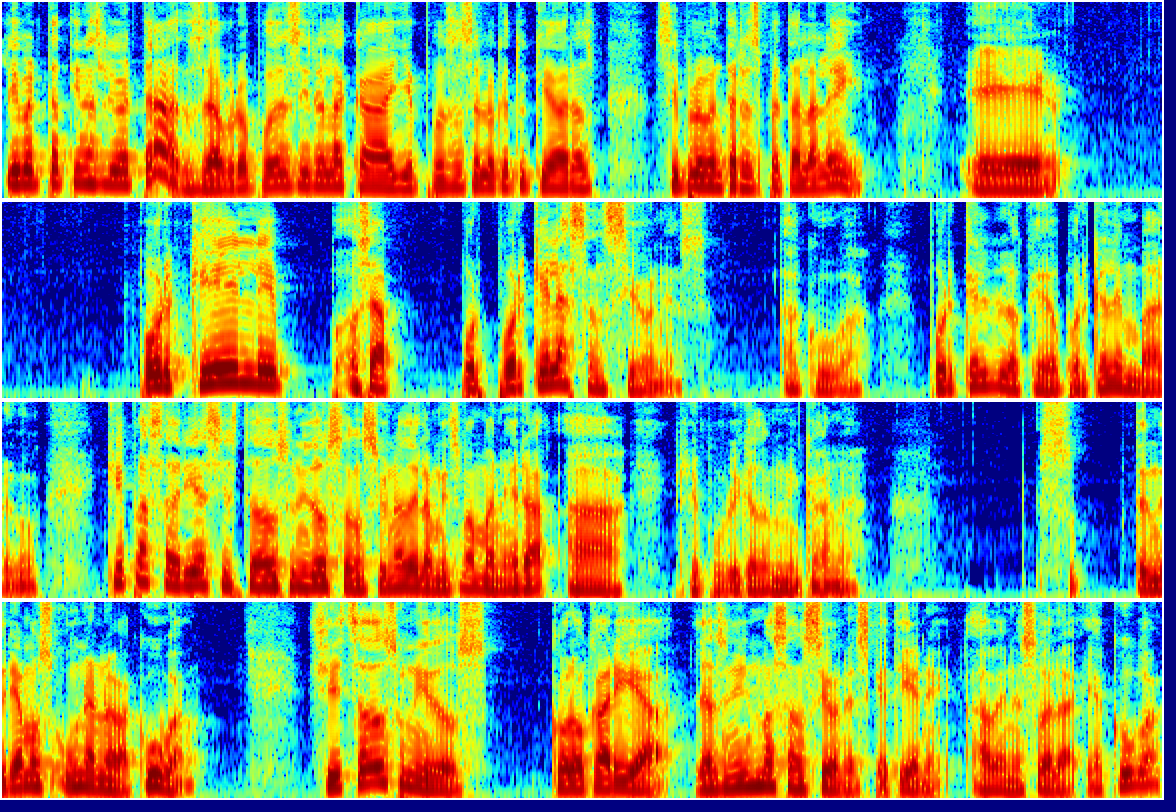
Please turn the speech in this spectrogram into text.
libertad tienes libertad. O sea, bro, puedes ir a la calle, puedes hacer lo que tú quieras, simplemente respeta la ley. Eh, ¿por qué le, o sea, por, por qué las sanciones a Cuba? ¿Por qué el bloqueo? ¿Por qué el embargo? ¿Qué pasaría si Estados Unidos sanciona de la misma manera a República Dominicana? tendríamos una nueva Cuba. Si Estados Unidos colocaría las mismas sanciones que tiene a Venezuela y a Cuba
